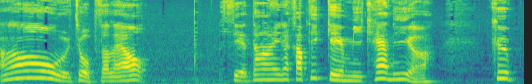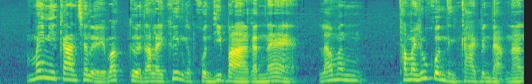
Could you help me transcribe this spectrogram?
เอ้าจบซะแล้ว เสียดายนะครับที่เกมมีแค่นี้เหรอ คือไม่มีการเฉลยว่าเกิดอะไรขึ้นกับคนที่บาร์กันแน่ แล้วมันทำไมทุกคนถึงกลายเป็นแบบนั้น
